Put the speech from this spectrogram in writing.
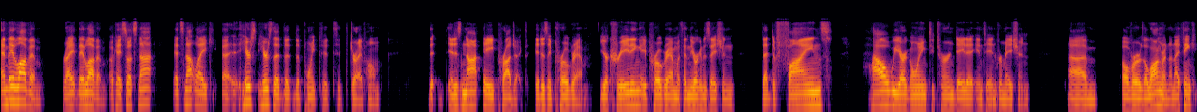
and they love him right they love him okay so it's not it's not like uh, here's here's the, the the point to to drive home that it is not a project it is a program you're creating a program within the organization that defines how we are going to turn data into information um, over the long run and i think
